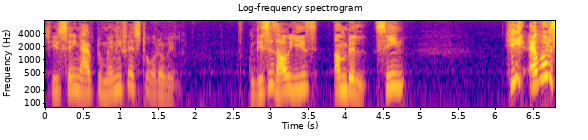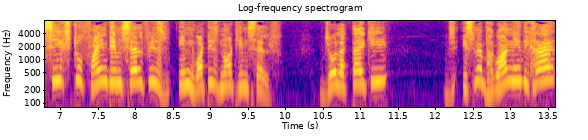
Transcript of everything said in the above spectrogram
she is saying I have to manifest Auroville this is how he is humble seeing he ever seeks to find himself is in what is not himself जो लगता है कि इसमें भगवान नहीं दिख रहा है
